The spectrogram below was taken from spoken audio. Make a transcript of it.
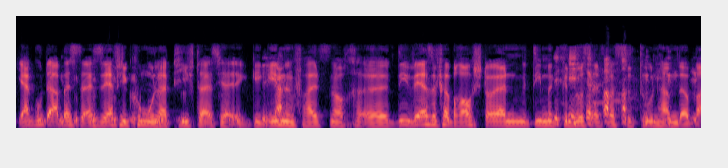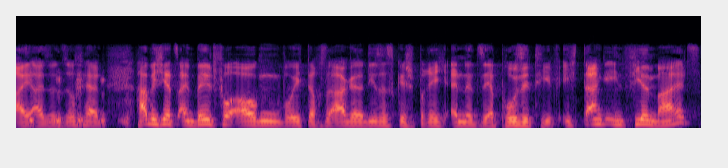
ja gut, aber es ist sehr viel kumulativ. Da ist ja gegebenenfalls ja. noch äh, diverse Verbrauchssteuern, die mit Genuss ja. etwas zu tun haben dabei. Also insofern habe ich jetzt ein Bild vor Augen, wo ich doch sage, dieses Gespräch endet sehr positiv. Ich danke Ihnen vielmals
